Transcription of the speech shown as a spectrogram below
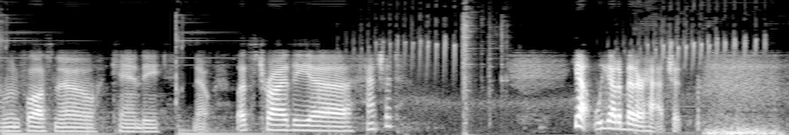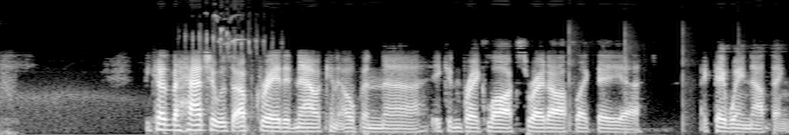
Moonfloss, no. Candy, no. Let's try the uh, hatchet. Yeah, we got a better hatchet. Because the hatchet was upgraded, now it can open, uh, it can break locks right off like they, uh, like they weigh nothing.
